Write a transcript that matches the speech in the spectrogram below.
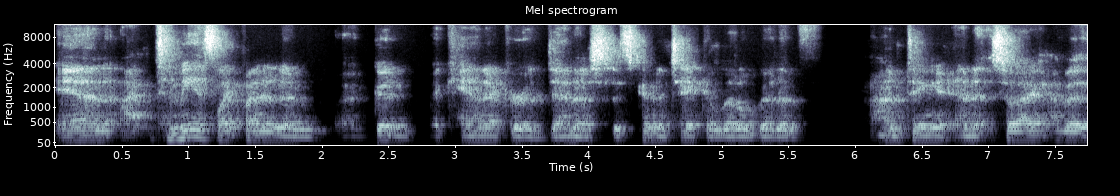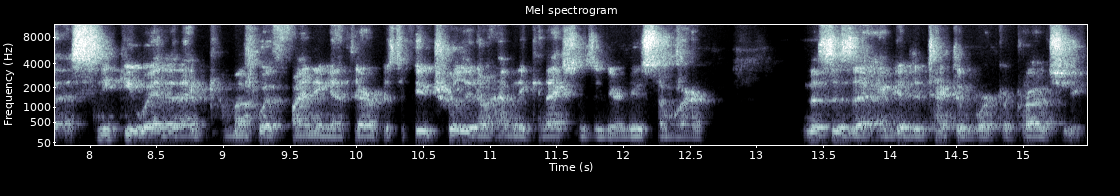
And I, to me, it's like finding a, a good mechanic or a dentist. It's going to take a little bit of hunting. And so I have a, a, sneaky way that I come up with finding a therapist. If you truly don't have any connections and you're new somewhere, this is a, a good detective work approach.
